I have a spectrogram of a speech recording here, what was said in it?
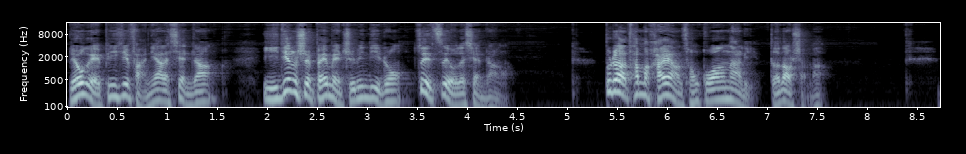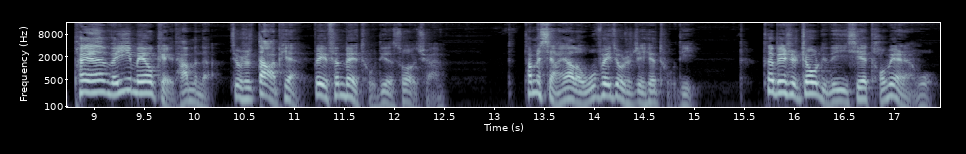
留给宾夕法尼亚的宪章，已经是北美殖民地中最自由的宪章了。不知道他们还想从国王那里得到什么。佩恩唯一没有给他们的，就是大片未分配土地的所有权。他们想要的无非就是这些土地，特别是州里的一些头面人物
